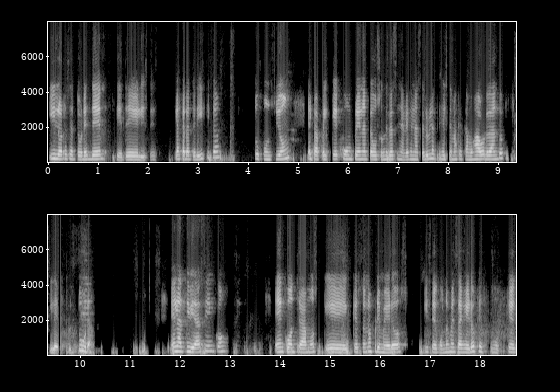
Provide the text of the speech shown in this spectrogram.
y los receptores de siete hélices. Las características, su función, el papel que cumple en la traducción de las señales en las células, que es el tema que estamos abordando, y la estructura. En la actividad 5 encontramos que, son los primeros y segundos mensajeros que, que,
